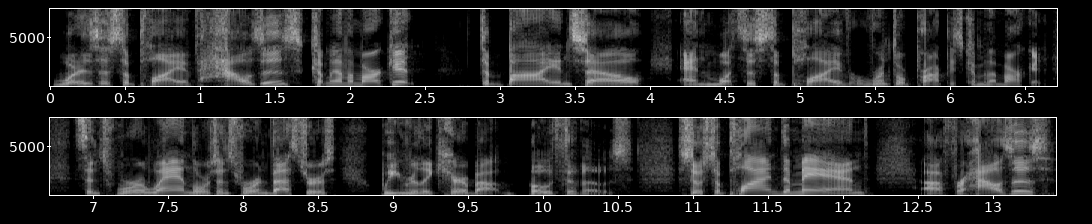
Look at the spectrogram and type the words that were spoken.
What is the supply of houses coming on the market to buy and sell? And what's the supply of rental properties coming on the market? Since we're landlords, since we're investors, we really care about both of those. So, supply and demand uh, for houses,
